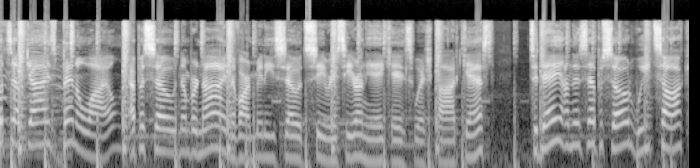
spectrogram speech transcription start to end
What's up, guys? Been a while. Episode number nine of our mini-sode series here on the AK Swish podcast. Today on this episode, we talk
